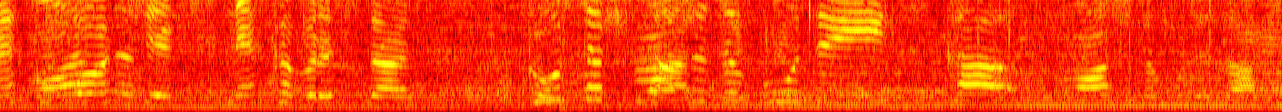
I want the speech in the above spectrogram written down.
Neko možda. voće, neka vrsta Kurtoš može da bude i ka, može da bude zamenjen.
